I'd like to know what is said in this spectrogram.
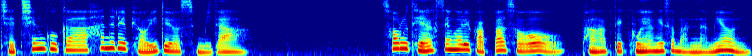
제 친구가 하늘의 별이 되었습니다. 서로 대학 생활이 바빠서 방학 때 고향에서 만나면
